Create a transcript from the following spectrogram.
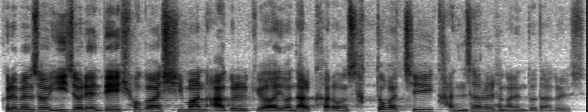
그러면서 2절에 내 혀가 심한 악을 꾀하여 날카로운 삭도같이 간사를 행하는도다 그랬어요.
